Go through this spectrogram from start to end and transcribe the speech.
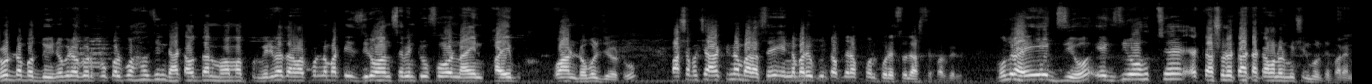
রোড নম্বর দুই, নবীনগর প্রকল্প হাউজিং ঢাকা উদ্যান, মোহাম্মদপুর। বেরিবাদ আমার ফোন নাম্বারটি zero one seven two four nine five one double zero two পাশাপাশি আরেকটি নাম্বার আছে, এই নাম্বারেও কিন্তু আপনারা ফোন করে চলে আসতে পারবেন। বন্ধুরা, এই এক্সিও এক্সিও হচ্ছে একটা আসলে টাকা কামানোর মেশিন বলতে পারেন।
